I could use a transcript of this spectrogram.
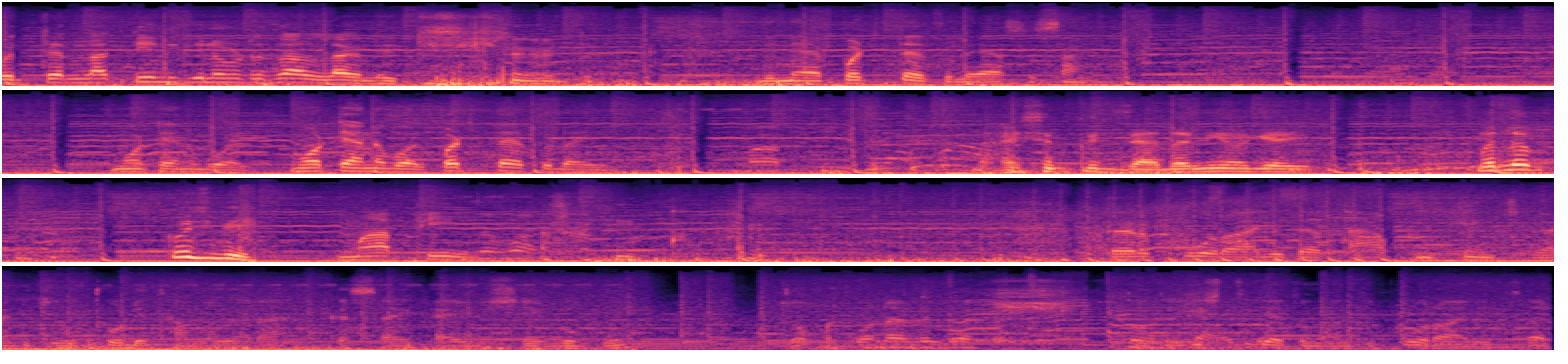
पण त्यांना तीन किलोमीटर चालायला लागले तीन किलोमीटर दिने पटतंय तुला असं सांग. मोठ्यानं बॉल मोठ्यानं बॉल पटतंय तुला हे. भाई कुछ ज्यादा नहीं हो गया? मतलब कुछ भी। माफी. तर पोर आली तर आता आपण त्यांची गाडी घेऊ थोडी थांबा जरा. कसं आहे काय विषय बघू. तो आपण कोणाला दिसते का तुम्हाला ती पोरं आली चाल.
